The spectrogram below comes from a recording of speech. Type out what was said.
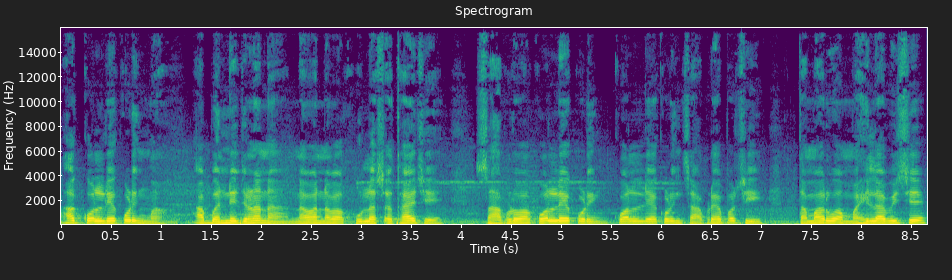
આ કોલ રેકોર્ડિંગમાં આ બંને જણાના નવા નવા ખુલાસા થાય છે. સાંભળો આ કોલ રેકોર્ડિંગ કોલ રેકોર્ડિંગ સાંભળ્યા પછી તમારું આ મહિલા વિશે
